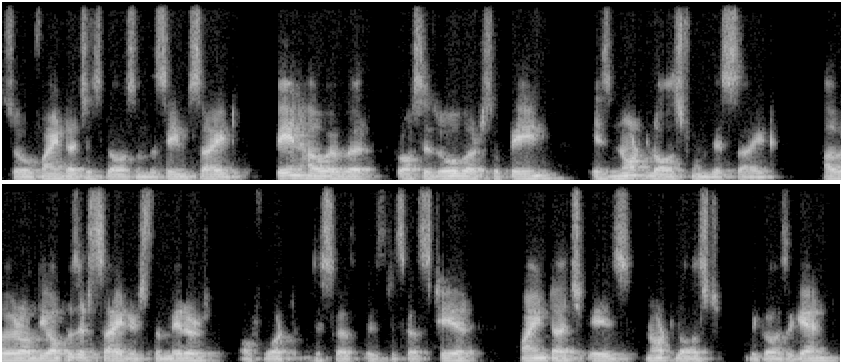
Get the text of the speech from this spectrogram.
So fine touch is lost on the same side. Pain, however, crosses over, so pain is not lost from this side. However, on the opposite side, it's the mirror of what discuss, is discussed here. Fine touch is not lost because again,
